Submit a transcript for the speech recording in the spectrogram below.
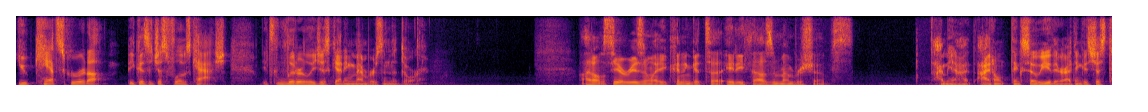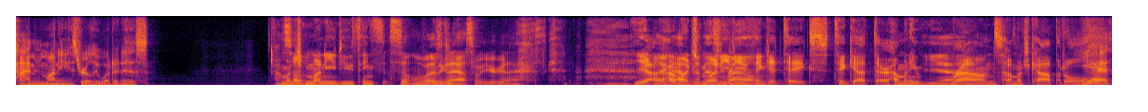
you can't screw it up because it just flows cash. It's literally just getting members in the door. I don't see a reason why you couldn't get to 80,000 memberships. I mean, I, I don't think so either. I think it's just time and money is really what it is. How much So- money do you think? So I was going to ask what you were going to ask. Yeah, like how much after this money do you think it takes to get there? How many Yeah. rounds? How much capital? Yeah,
